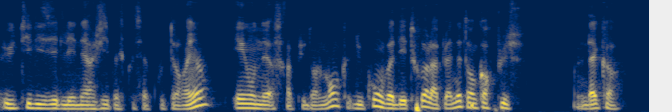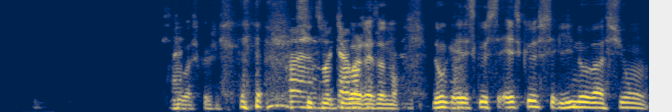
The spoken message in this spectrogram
utiliser de l'énergie parce que ça coûte rien et on ne sera plus dans le manque. Du coup, on va détruire la planète encore plus. D'accord? Si tu vois ce que je... si tu, vois le raisonnement. Donc, est-ce que c'est est -ce c'est l'innovation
